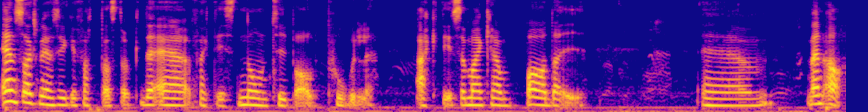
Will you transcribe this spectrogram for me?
En sak som jag tycker fattas dock, det är faktiskt någon typ av poolaktig som man kan bada i. Eh, men ja.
